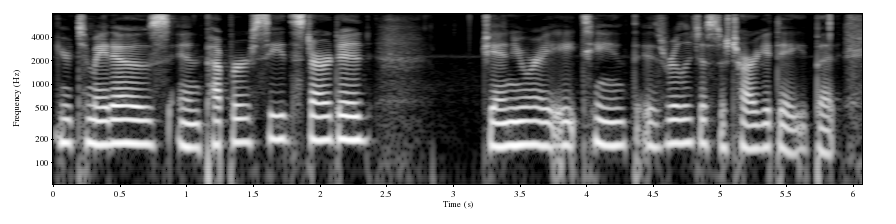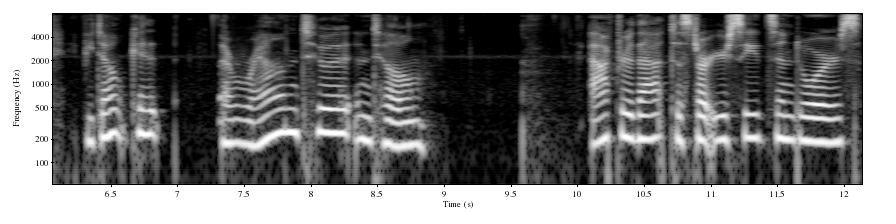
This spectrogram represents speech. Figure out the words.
your tomatoes and pepper seeds started, January 18th is really just a target date, but if you don't get around to it until after that to start your seeds indoors,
